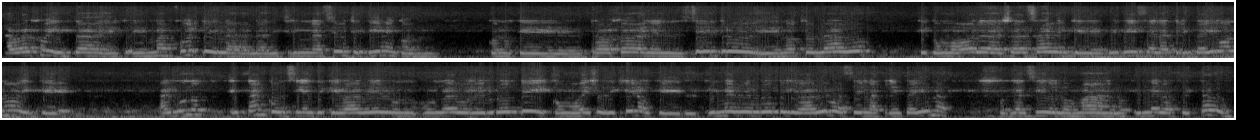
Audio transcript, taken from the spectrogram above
Trabajo y está es, más fuerte la, discriminación que tienen con, con los que trabajaban en el centro y en otro lado, que como ahora ya saben que vivís en la 31 y que algunos están conscientes que va a haber un, un, nuevo rebrote y como ellos dijeron que el primer rebrote que va a haber va a ser en la 31 porque han sido los más los primeros afectados.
